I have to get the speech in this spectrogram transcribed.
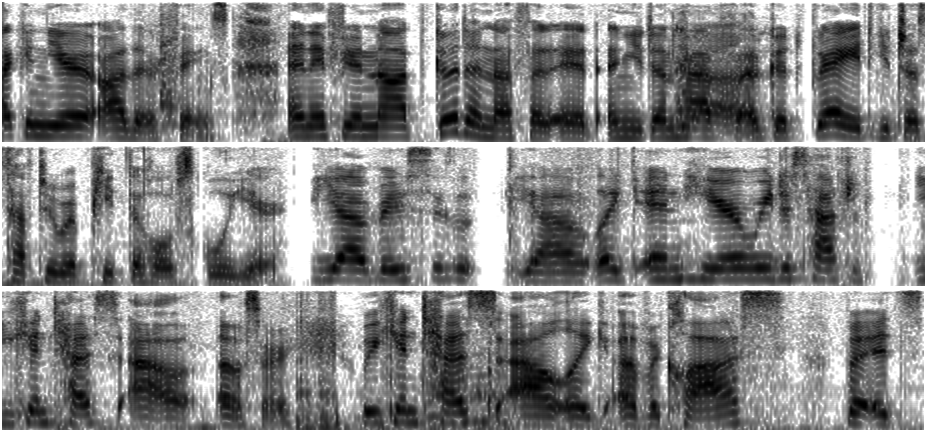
second year other things and if you're not good enough at it and you don't have a good grade you just have to repeat the whole school year Yeah, basically, yeah. Like in here, we just have to. You can test out. Oh, sorry. We can test out like of a class, but it's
